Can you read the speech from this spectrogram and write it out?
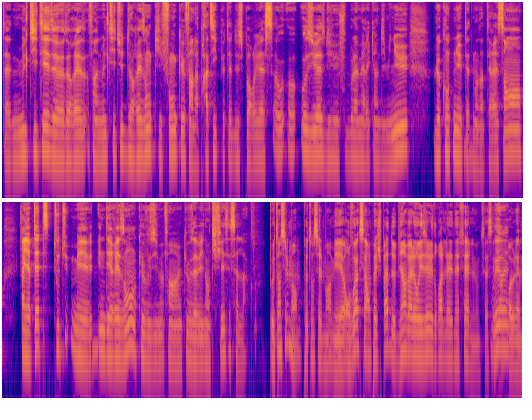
t'as une multitude de, de enfin une multitude de raisons qui font que, enfin la pratique peut-être du sport US au- au- aux US du football américain diminue, le contenu est peut-être moins intéressant. Enfin il y a peut-être tout, mais une des raisons que vous, im- enfin que vous avez identifiées, c'est celle-là. Quoi. Potentiellement, potentiellement. Mais on voit que ça n'empêche pas de bien valoriser les droits de la NFL. Donc ça, c'est Oui, pas oui. un problème.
